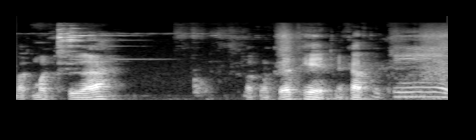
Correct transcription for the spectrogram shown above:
บักมะเขือ บักมะเขือเทศนะครับประเทศ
